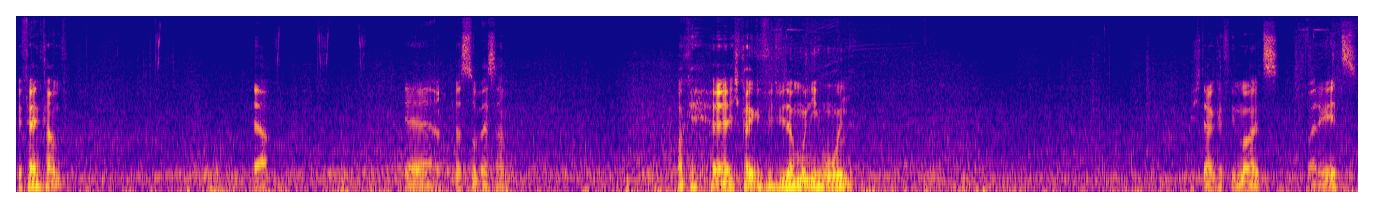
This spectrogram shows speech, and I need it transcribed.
Für Fernkampf. Ja. Ja, ja, ja, das ist so besser. Okay, äh, ich kann gefühlt wieder Muni holen. Ich danke vielmals. Weiter geht's.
